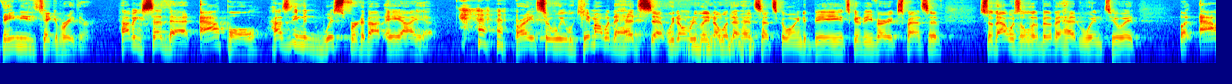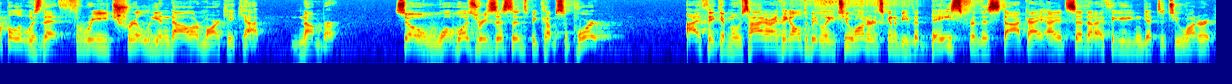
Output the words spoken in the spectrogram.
They need to take a breather. Having said that, Apple hasn't even whispered about AI yet. All right, so we, we came out with a headset. We don't really know what that headset's going to be. It's going to be very expensive. So that was a little bit of a headwind to it. But Apple, it was that $3 trillion market cap number. So what was resistance becomes support. I think it moves higher. I think ultimately 200 is going to be the base for this stock. I, I, had said that I think you can get to 200.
